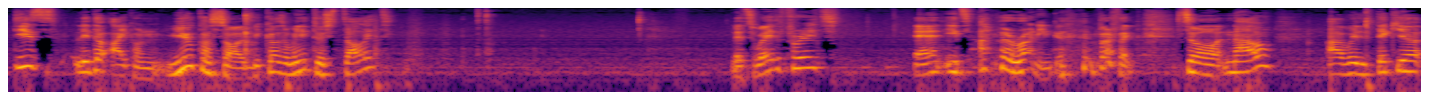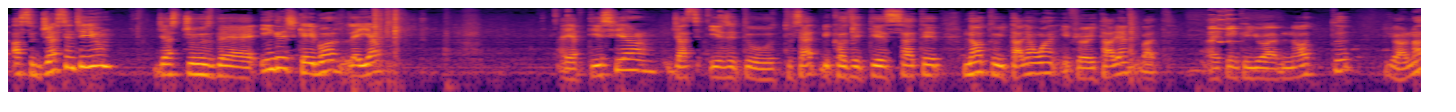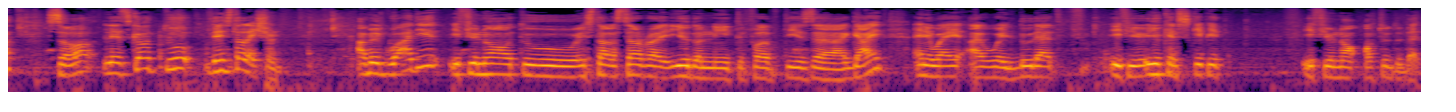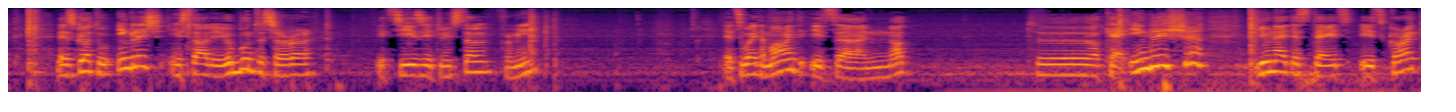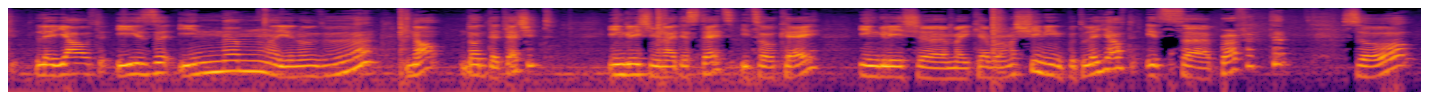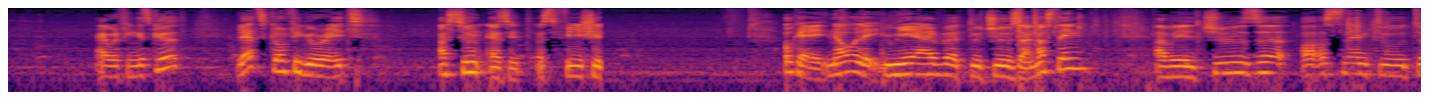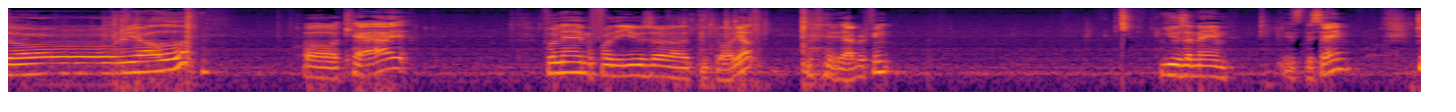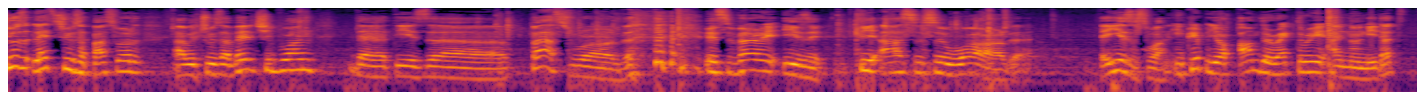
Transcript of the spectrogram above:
this little icon, view console, because we need to install it. Let's wait for it and it's up and running. Perfect. So now I will take you a suggestion to you. Just choose the English keyboard layout. I have this here, just easy to, to set because it is set it not to Italian one if you're Italian, but I think you have not, you are not. So let's go to the installation. I will guide you. If you know how to install a server, you don't need to follow this uh, guide. Anyway, I will do that. If you you can skip it if you know how to do that. Let's go to English. Install your Ubuntu server. It's easy to install for me. Let's wait a moment. It's uh, not uh, okay. English. United States is correct. Layout is in um, you know no don't detach it. English United States, it's okay. English uh, my keyboard machine input layout, it's uh, perfect. So everything is good. Let's configure it as soon as it has finished. Okay, now we have to choose a hosting. I will choose uh, hostname tutorial. Okay full name for the user tutorial. Everything. Username is the same. Choose let's choose a password. I will choose a very cheap one. That is uh, password. It's very easy. Password the easiest one. Encrypt your home directory. I don't need that.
